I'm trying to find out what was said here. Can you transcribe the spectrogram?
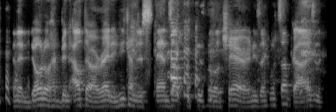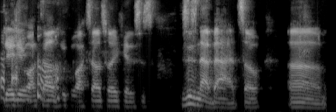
and then Dodo had been out there already and he kind of just stands up with his little chair and he's like, what's up guys? And JJ walks out, Luka walks out. So like, okay, this is, this isn't that bad. So, um,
